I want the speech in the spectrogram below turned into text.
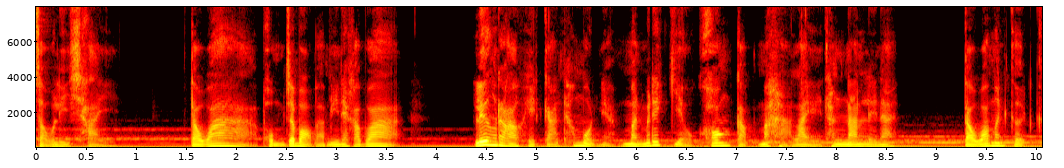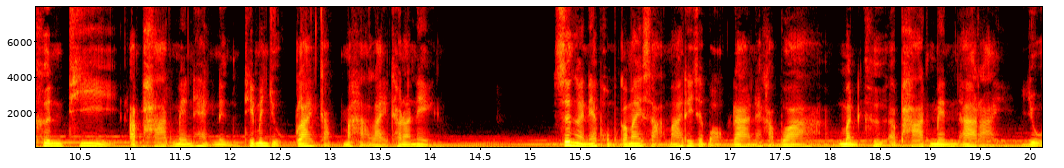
สาวรีย์ชัย แต่ว่าผมจะบอกแบบนี้นะครับว่า เรื่องราวเหตุการณ์ทั้งหมดเนี่ยมันไม่ได้เกี่ยวข้องกับมหาลัยทั้งนั้นเลยนะ แต่ว่ามันเกิดขึ้นที่อพาร์ตเมนต์แห่งหนึ่งที่มันอยู่ใกล้กับมหาลัยเท่านั้นเอง ซึ่งอันนี้ผมก็ไม่สามารถที่จะบอกได้นะครับว่ามันคืออพาร์ตเมนต์อะไร อยู่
